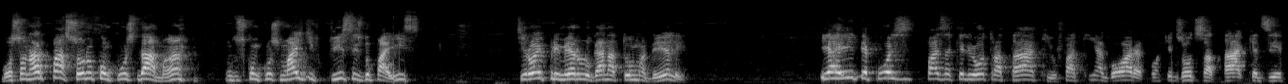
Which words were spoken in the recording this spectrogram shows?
Bolsonaro passou no concurso da AMAN, um dos concursos mais difíceis do país. Tirou em primeiro lugar na turma dele. E aí depois faz aquele outro ataque, o Faquinha agora com aqueles outros ataques, quer dizer,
